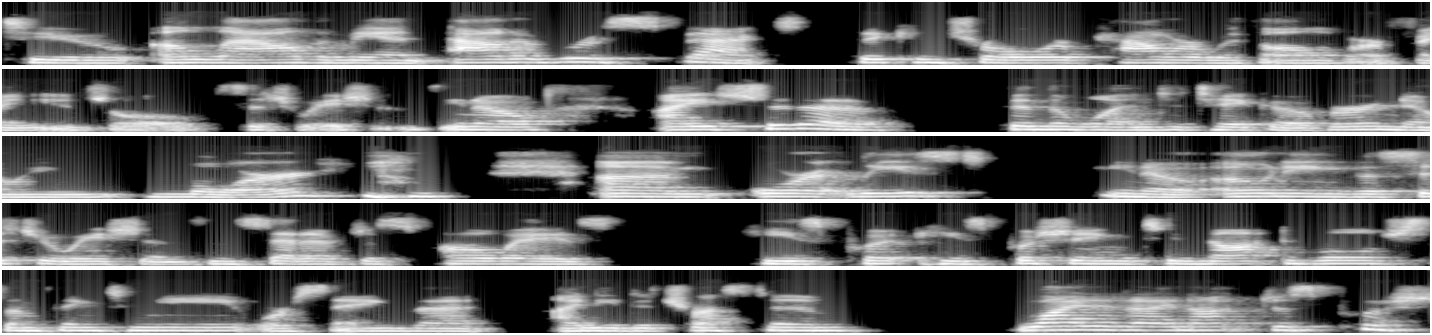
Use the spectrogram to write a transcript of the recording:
to allow the man out of respect the control or power with all of our financial situations. You know, I should have been the one to take over knowing more, um, or at least, you know, owning the situations instead of just always he's put, he's pushing to not divulge something to me or saying that I need to trust him. Why did I not just push?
